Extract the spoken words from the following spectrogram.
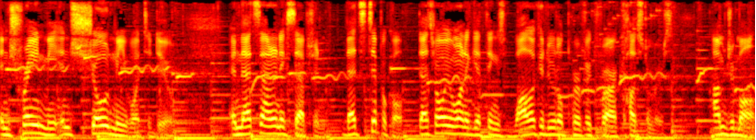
and trained me and showed me what to do. And that's not an exception. That's typical. That's why we want to get things wallacadoodle perfect for our customers. I'm Jamal,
